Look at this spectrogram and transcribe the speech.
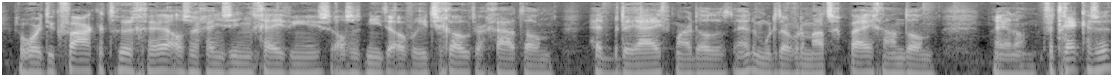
hoort natuurlijk vaker terug hè? als er geen zingeving is. Als het niet over iets groter gaat dan het bedrijf. Maar dat het, hè, dan moet het over de maatschappij gaan. Dan, nou ja, dan vertrekken ze.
